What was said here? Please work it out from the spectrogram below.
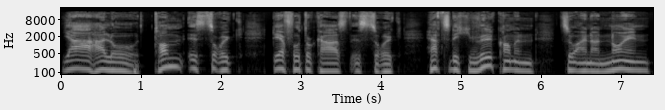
Ja, hallo, Tom ist zurück, der Fotocast ist zurück. Herzlich willkommen zu einer neuen,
